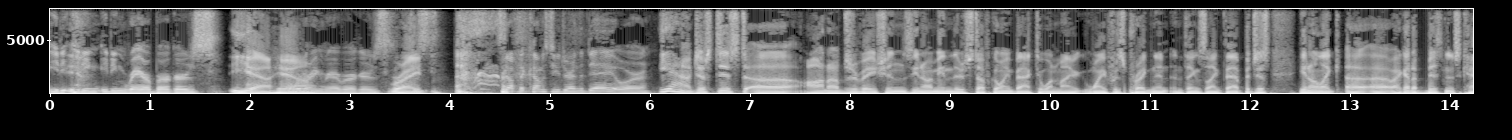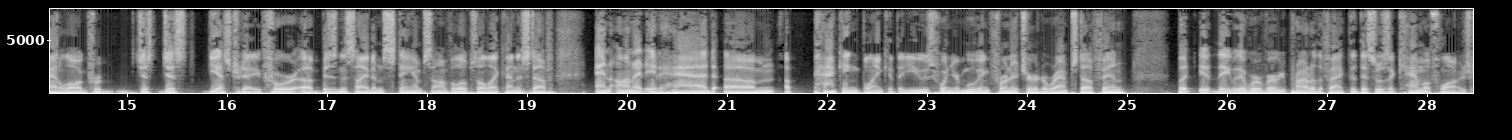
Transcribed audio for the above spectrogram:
eating eating, eating rare burgers. Yeah, yeah. Ordering rare burgers. Right. Stuff that comes to you during the day, or Yeah, just just uh, odd observations. You know, I mean, there's stuff going back to when my wife was pregnant and things like that. But just you know, like uh, uh, I got a business catalog for just just yesterday for uh, business items, stamps, envelopes, all that kind of stuff. And on it, it had um, a packing blanket that you use when you're moving furniture to wrap stuff in. But it, they they were very proud of the fact that this was a camouflage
